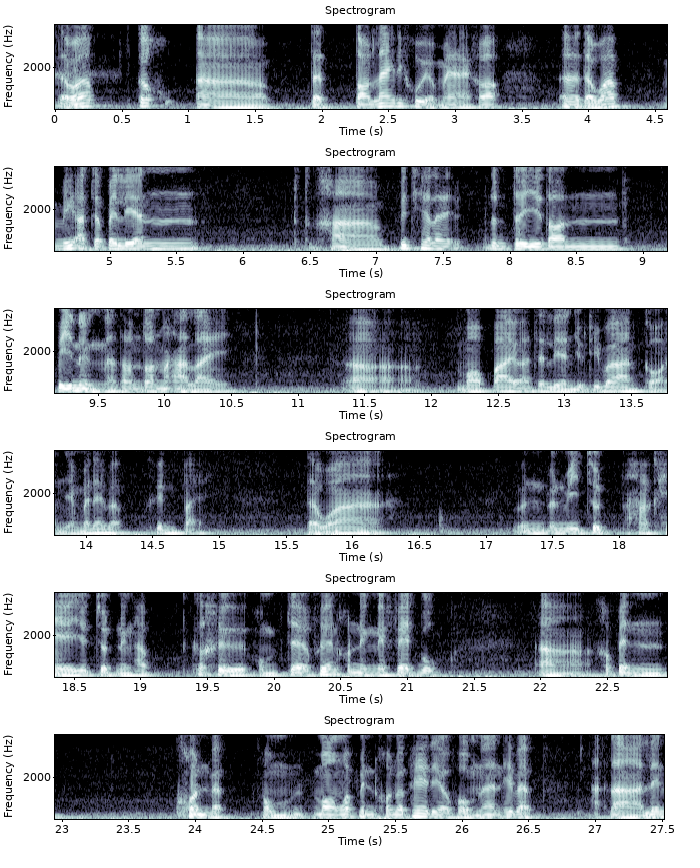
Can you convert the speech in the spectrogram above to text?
แต่ว่าก็อ่าแต่ตอนแรกที่คุยกับแม่เขาเออแต่ว่ามีอาจจะไปเรียนอ่าวิทยาลัยดนตรีตอนปีหนึ่งนะตอนตอนมหาลัยอ่ามปลายก็อาจจะเรียนอยู่ที่บ้านก่อนยังไม่ได้แบบขึ้นไป แต่ว่า มันมันมีจุดหักเหอยู่จุดหนึ่งครับ ก็คือผมเจอเพื่อนคนหนึ่งใน Facebook อ่าเขาเป็นคนแบบผมมองว่าเป็นคนประเภทเดียวผมนั่นที่แบบอ่าเล่น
